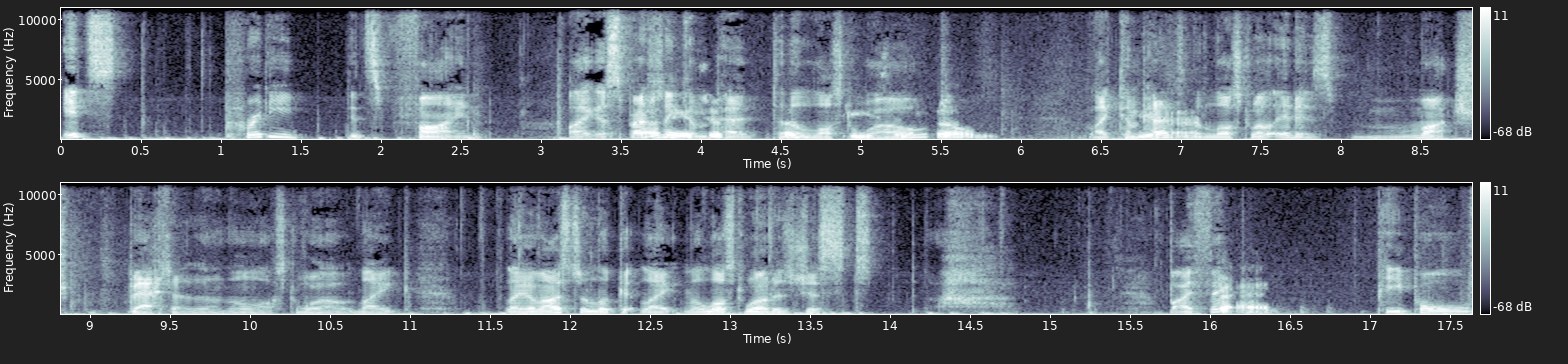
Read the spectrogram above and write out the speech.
it's pretty. It's fine. Like, especially it's compared to the Lost World. Film. Like compared to the Lost World, it is much better than the Lost World. Like, like if I was to look at like the Lost World is just, but I think Bad. people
